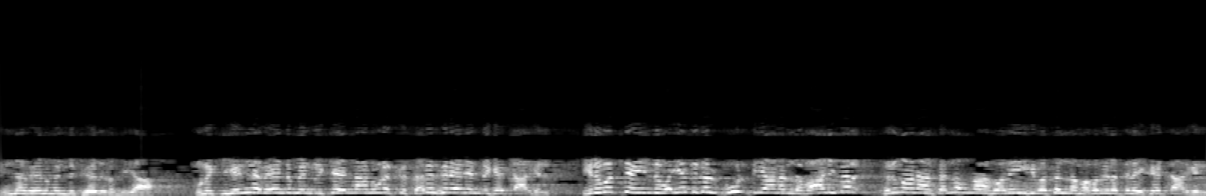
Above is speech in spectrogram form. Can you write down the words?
என்ன வேணும் என்று கேளு ரபியா உனக்கு என்ன வேண்டும் என்று கேள் நான் உனக்கு தருகிறேன் என்று கேட்டார்கள். இருபத்தி ஐந்து வயதுகள் பூர்த்தியான அந்த வாலிபர் பெருமானார் செல்லமாக அலைஹி வசல்லம் அவரிடத்திலே கேட்டார்கள்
